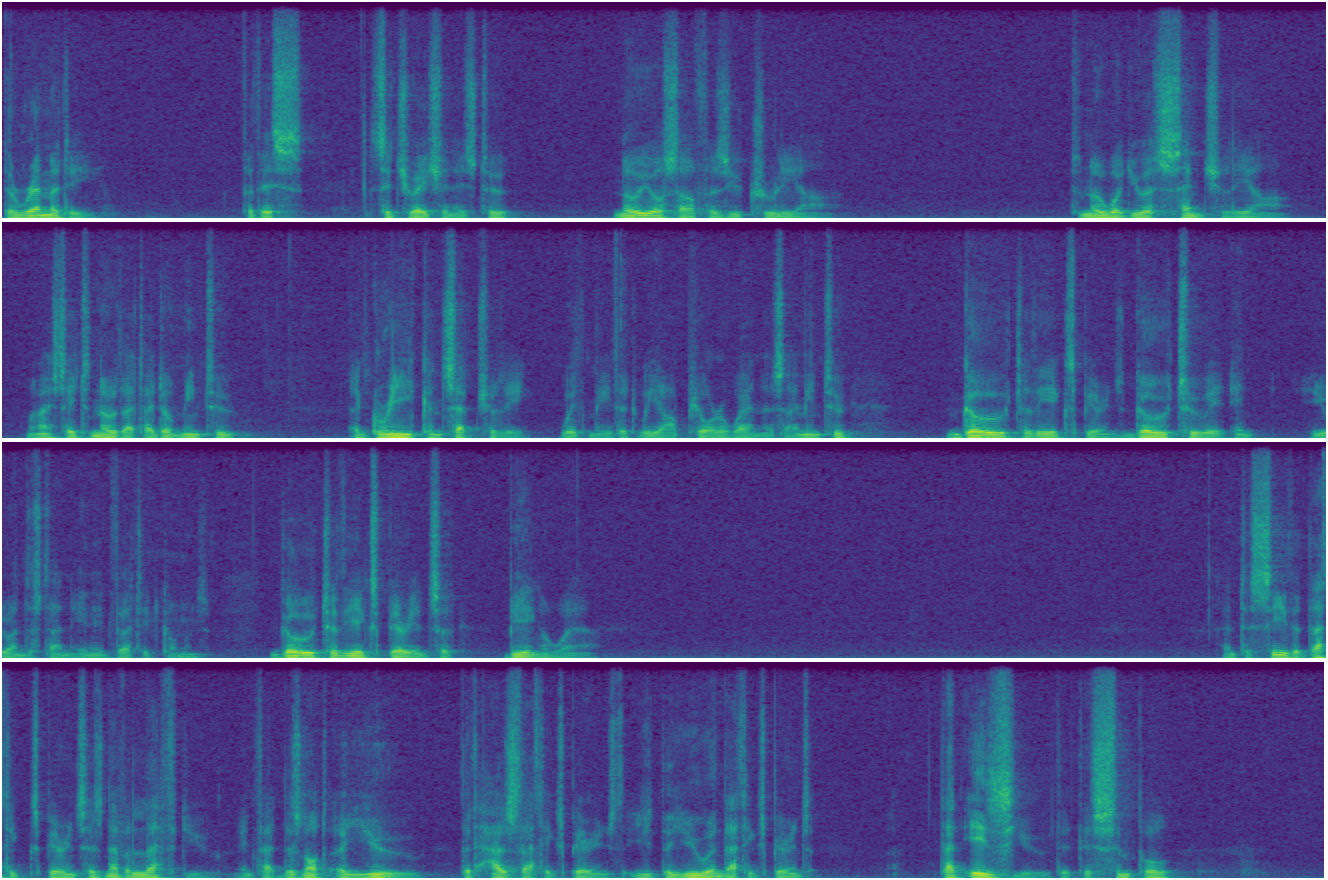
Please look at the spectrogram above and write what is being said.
the remedy for this situation is to know yourself as you truly are to know what you essentially are. When I say to know that, I don't mean to agree conceptually with me that we are pure awareness. I mean to go to the experience, go to it, in, you understand, in inverted commas. Mm. Go to the experience of being aware. And to see that that experience has never left you. In fact, there's not a you that has that experience. The you and that experience that is you, that this simple,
